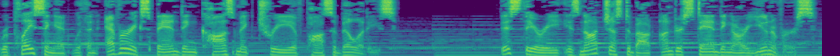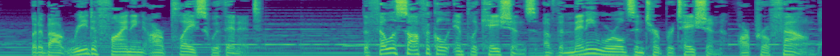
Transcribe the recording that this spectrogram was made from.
replacing it with an ever-expanding cosmic tree of possibilities. This theory is not just about understanding our universe, but about redefining our place within it. The philosophical implications of the many worlds interpretation are profound.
